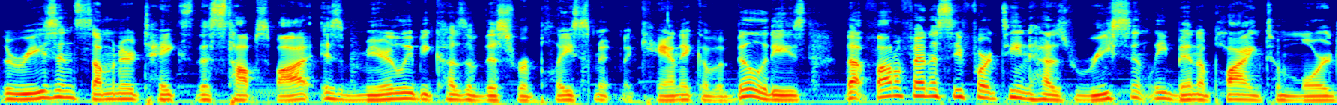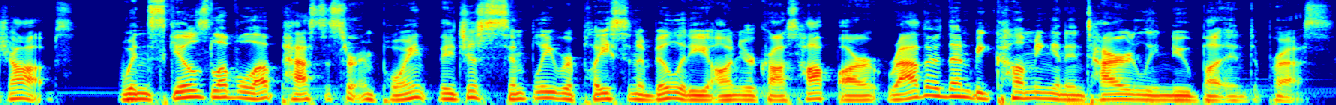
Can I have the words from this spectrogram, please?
The reason Summoner takes this top spot is merely because of this replacement mechanic of abilities that Final Fantasy XIV has recently been applying to more jobs. When skills level up past a certain point, they just simply replace an ability on your cross hotbar rather than becoming an entirely new button to press.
